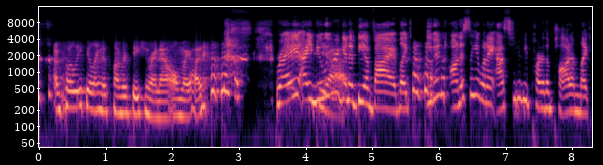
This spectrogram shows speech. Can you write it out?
I'm totally feeling this conversation right now. Oh my God. right? I knew yeah. we were going to be a vibe. Like, even honestly, when I asked you to be part of the pod, I'm like,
